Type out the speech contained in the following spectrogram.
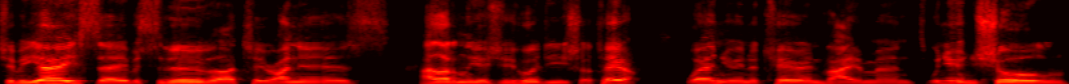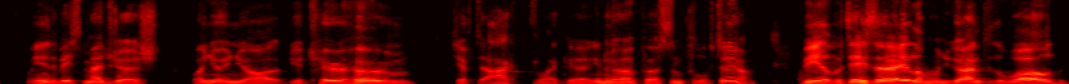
When you're in a Torah environment, when you're in shul, when you're in the beis medrash, when you're in your, your Torah home, you have to act like a you know a person full of Torah. When you go into the world,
